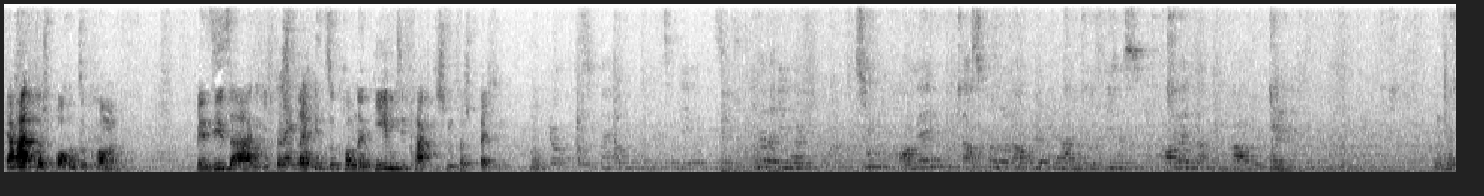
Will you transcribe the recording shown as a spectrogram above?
er hat versprochen zu kommen. Wenn Sie sagen, ich verspreche zu kommen, dann geben Sie faktisch ein Versprechen. Ne? Das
